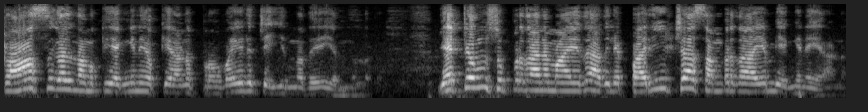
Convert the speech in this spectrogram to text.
ക്ലാസ്സുകൾ നമുക്ക് എങ്ങനെയൊക്കെയാണ് പ്രൊവൈഡ് ചെയ്യുന്നത് എന്നുള്ളത്. ഏറ്റവും സുപ്രധാനമായത് അതിലെ പരീക്ഷാ സമ്പ്രദായം എങ്ങനെയാണ്?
